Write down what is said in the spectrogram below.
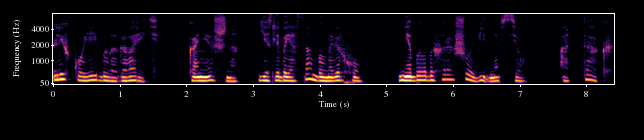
Легко ей было говорить. Конечно, если бы я сам был наверху, мне было бы хорошо видно все. А так,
